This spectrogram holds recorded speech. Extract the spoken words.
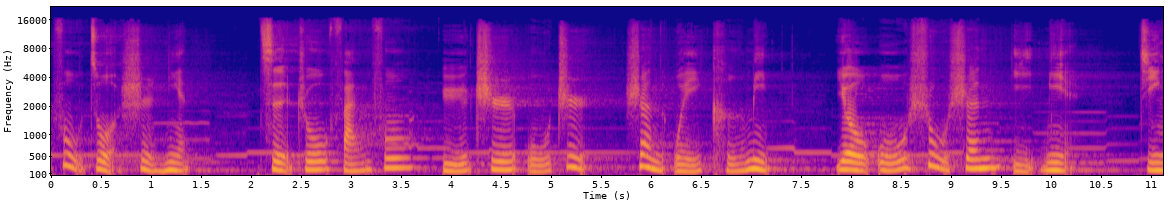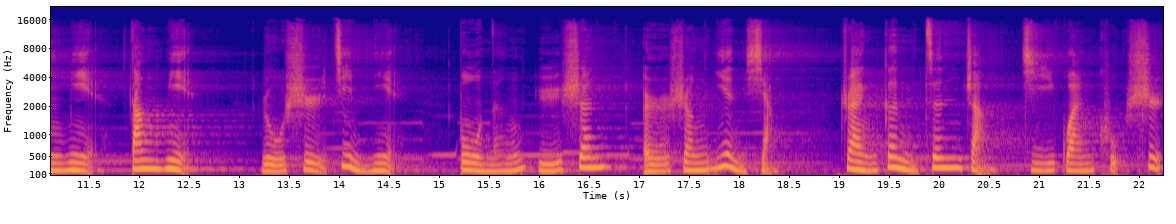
复作是念：此诸凡夫。愚痴无智，甚为可悯。有无数身已灭，今灭当灭，如是尽灭，不能余生而生厌想，转更增长机关苦事，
